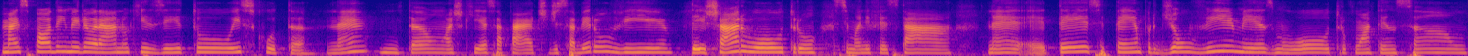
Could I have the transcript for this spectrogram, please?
mas podem melhorar no quesito escuta, né? Então, acho que essa parte de saber ouvir, deixar o outro se manifestar, né? É, ter esse tempo de ouvir mesmo o outro com atenção,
